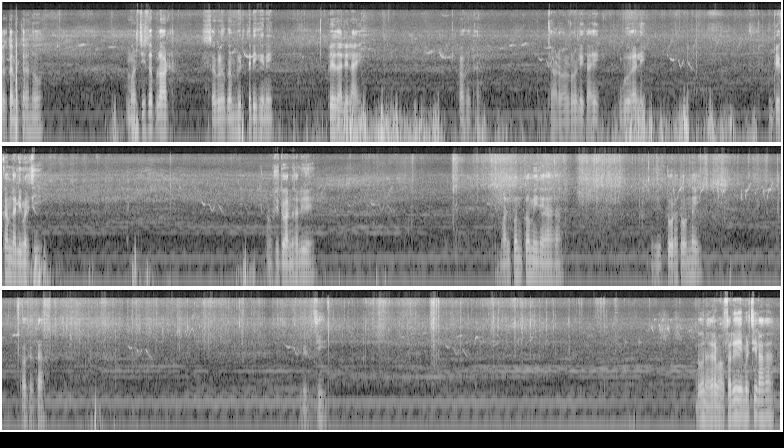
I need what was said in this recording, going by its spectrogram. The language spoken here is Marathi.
शकता मित्रांनो मिरचीचं प्लॉट सगळं गंभीर तरीकेने फेल झालेलं आहे. पाहू शकता झाड वाळू राहिले काय? उघडू राहिले. बेकाम झाली मिरची. औषध वारणं झाली आहे. माल पण कमी आहे आता. हे तोडा तोड नाही. पाहू शकता मिरची दोन हजार भाव चालू आहे मिरचीला आता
